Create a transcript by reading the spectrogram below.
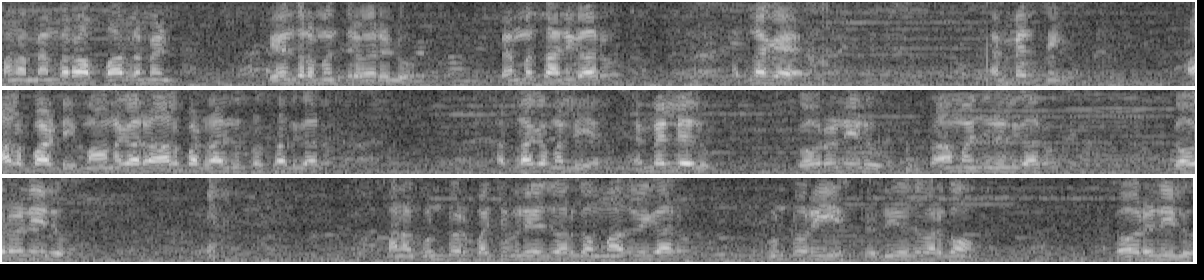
మన మెంబర్ ఆఫ్ పార్లమెంట్ కేంద్ర మంత్రి వర్యులు పెమ్మసాని గారు అట్లాగే ఎమ్మెల్సీ ఆలపాటి మా అన్నగారు ఆలపాటి రాజేంద్ర ప్రసాద్ గారు అట్లాగే మళ్ళీ ఎమ్మెల్యేలు గౌరవనీయులు రామాంజనేయులు గారు గౌరవనీయులు మన గుంటూరు పశ్చిమ నియోజకవర్గం మాధవి గారు గుంటూరు ఈస్ట్ నియోజకవర్గం గౌరవనీయులు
